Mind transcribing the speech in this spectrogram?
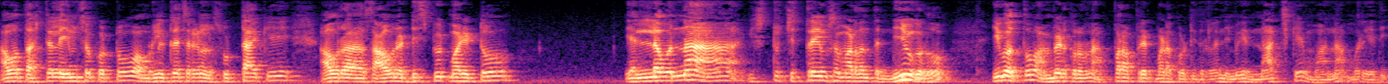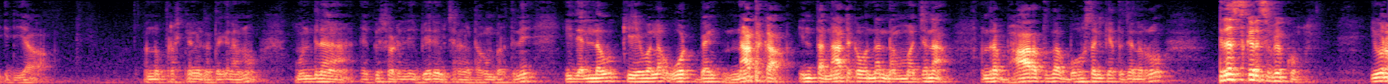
ಅವತ್ತು ಅಷ್ಟೆಲ್ಲ ಹಿಂಸೆ ಕೊಟ್ಟು ಅವ್ರ ಲಿಟ್ರೇಚರ್ಗಳನ್ನ ಸುಟ್ಟಾಕಿ ಅವರ ಸಾವನ್ನ ಡಿಸ್ಪ್ಯೂಟ್ ಮಾಡಿಟ್ಟು ಎಲ್ಲವನ್ನ ಇಷ್ಟು ಚಿತ್ರಹಿಂಸೆ ಮಾಡಿದಂಥ ನೀವುಗಳು ಇವತ್ತು ಅಂಬೇಡ್ಕರ್ ಅವ್ರನ್ನ ಅಪರಾಪ್ರೇಟ್ ಮಾಡಕ್ಕೆ ಕೊಟ್ಟಿದ್ರಲ್ಲ ನಿಮಗೆ ನಾಚಿಕೆ, ಮಾನ, ಮರ್ಯಾದೆ ಇದೆಯಾ? ಅನ್ನೋ ಪ್ರಶ್ನೆಗಳ ಜೊತೆಗೆ ನಾನು ಮುಂದಿನ ಎಪಿಸೋಡಲ್ಲಿ ಬೇರೆ ವಿಚಾರಗಳು ತಗೊಂಡು ಬರ್ತೀನಿ. ಇದೆಲ್ಲವೂ ಕೇವಲ ವೋಟ್ ಬ್ಯಾಂಕ್ ನಾಟಕ. ಇಂಥ ನಾಟಕವನ್ನು ನಮ್ಮ ಜನ, ಅಂದರೆ ಭಾರತದ ಬಹುಸಂಖ್ಯಾತ ಜನರು ತಿರಸ್ಕರಿಸಬೇಕು. ಇವರ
